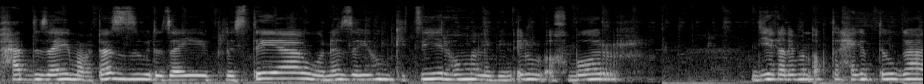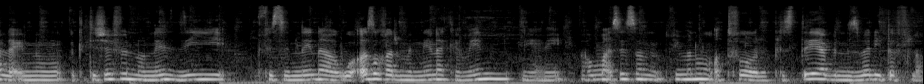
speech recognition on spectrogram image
حد زي معتز وزي بلستيا وناس زيهم كتير هم اللي بينقلوا الأخبار دي غالبا أكتر حاجة بتوجع لأنه اكتشاف إنه الناس دي في سننا وأصغر مننا كمان يعني هم أساسا في منهم أطفال. بلستيا بالنسبة لي طفلة.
